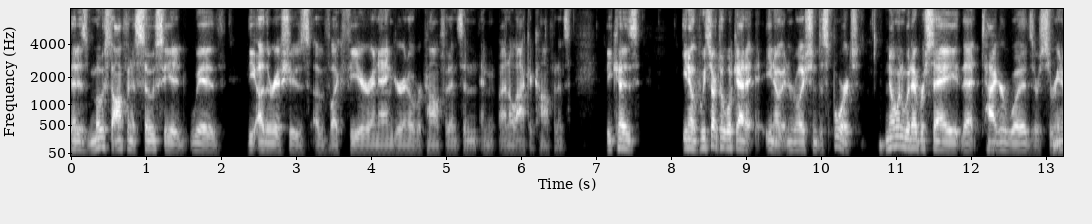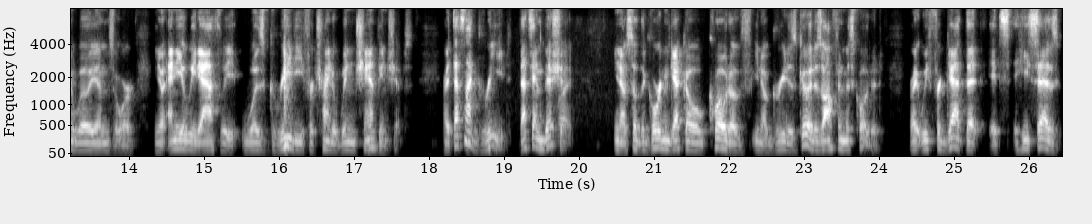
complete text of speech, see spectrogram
that is most often associated with the other issues of like fear and anger and overconfidence and, and, and a lack of confidence. Because you know, if we start to look at it, you know, in relation to sports, no one would ever say that Tiger Woods or Serena Williams or, you know, any elite athlete was greedy for trying to win championships, right? That's not greed. That's ambition. Right. You know, so the Gordon Gekko quote of, you know, greed is good is often misquoted, right? We forget that it's, he says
